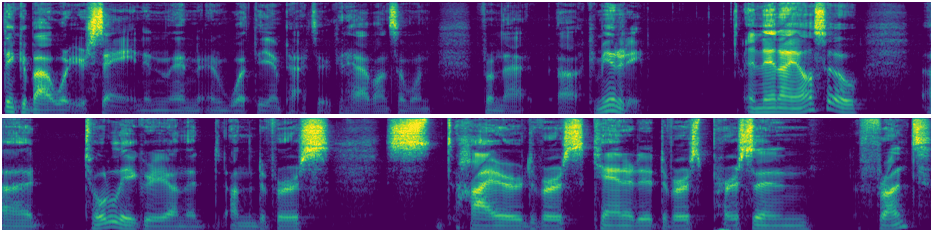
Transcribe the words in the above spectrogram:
think about what you're saying and, and, and what the impact it could have on someone from that uh, community and then I also uh, totally agree on the on the diverse hire diverse candidate diverse person front.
